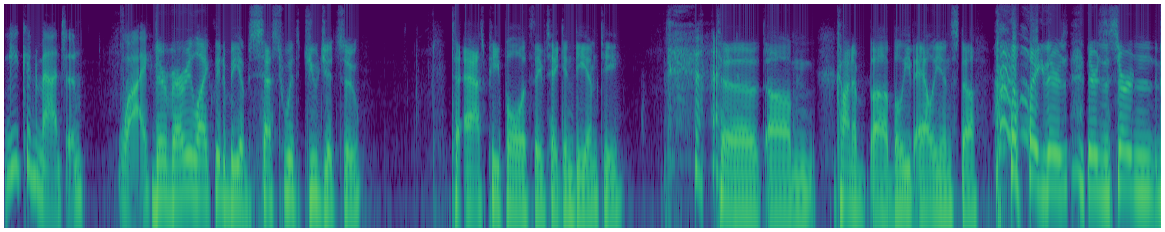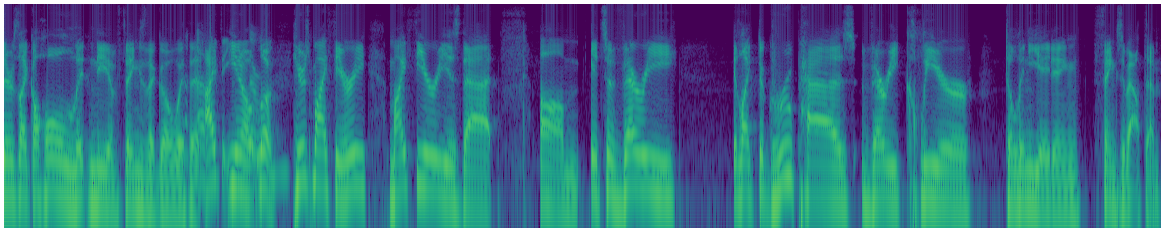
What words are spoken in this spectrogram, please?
you can imagine why. They're very likely to be obsessed with jujitsu, to ask people if they've taken DMT, to um, kind of uh, believe alien stuff. like there's there's a certain there's like a whole litany of things that go with it. I th- you know look here's my theory. My theory is that um, it's a very like the group has very clear delineating things about them.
